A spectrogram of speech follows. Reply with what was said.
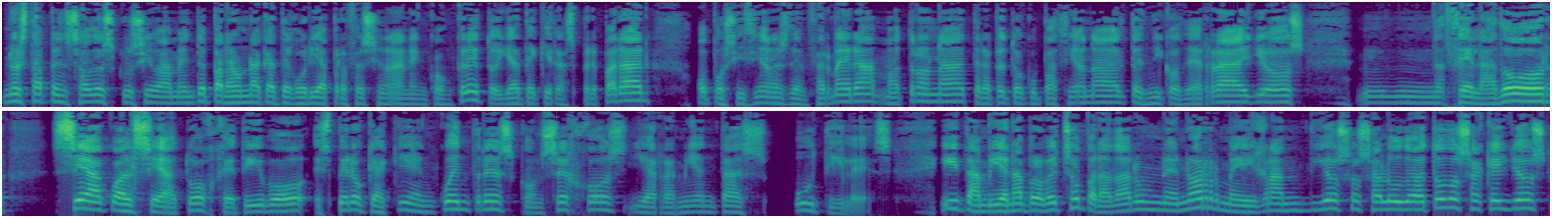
no está pensado exclusivamente para una categoría profesional en concreto. Ya te quieras preparar, oposiciones de enfermera, matrona, terapeuta ocupacional, técnico de rayos, mm, celador, sea cual sea tu objetivo, espero que aquí encuentres consejos y herramientas útiles. Y también aprovecho para dar un enorme y grandioso saludo a todos aquellos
